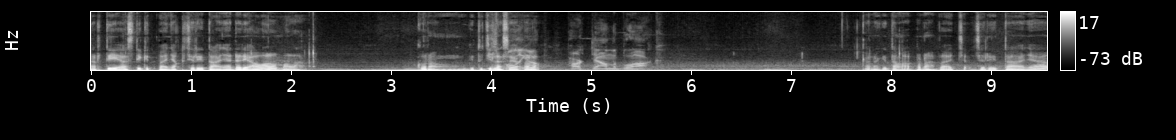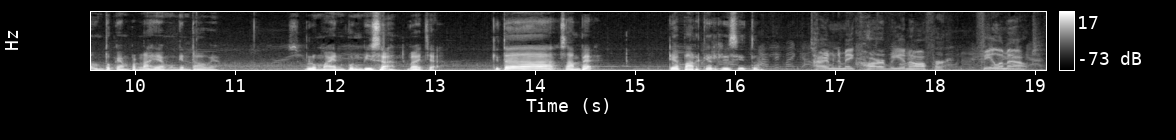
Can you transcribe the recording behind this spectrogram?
ngerti ya sedikit banyak ceritanya dari awal malah kurang begitu jelas ya kalau karena kita nggak pernah baca ceritanya untuk yang pernah ya mungkin tahu ya. Sebelum main pun bisa baca. Kita sampai dia parkir di situ. Time to make Harvey an offer. Feel him out.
